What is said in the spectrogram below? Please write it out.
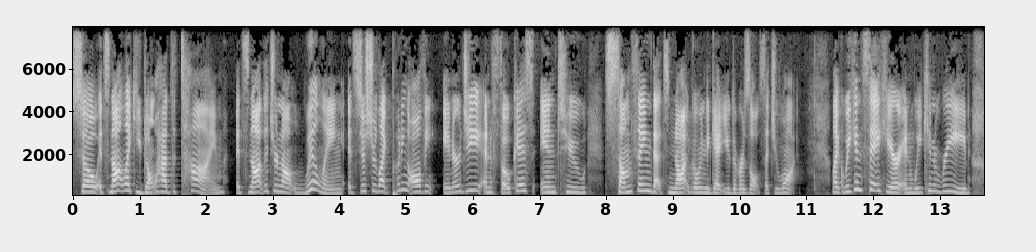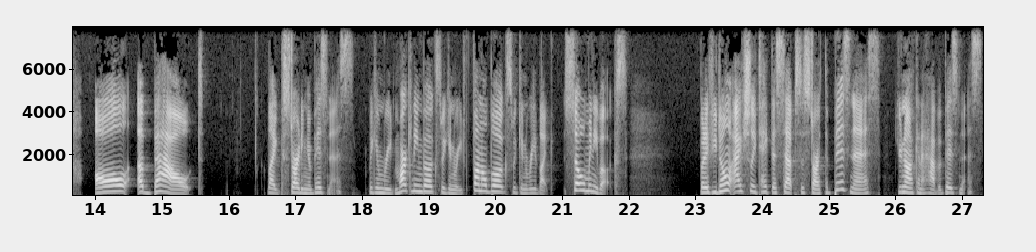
So it's not like you don't have the time. It's not that you're not willing. It's just you're like putting all the energy and focus into something that's not going to get you the results that you want. Like we can sit here and we can read all about like starting a business. We can read marketing books, we can read funnel books, we can read like so many books. But if you don't actually take the steps to start the business, you're not going to have a business.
